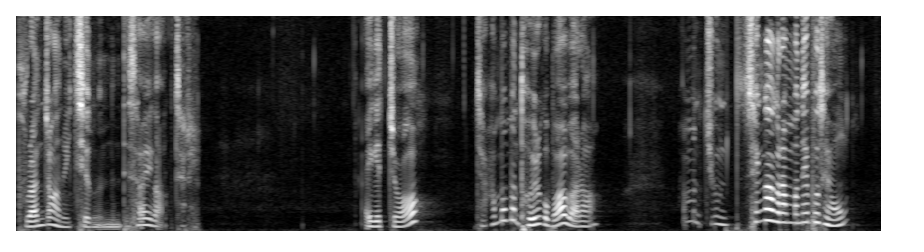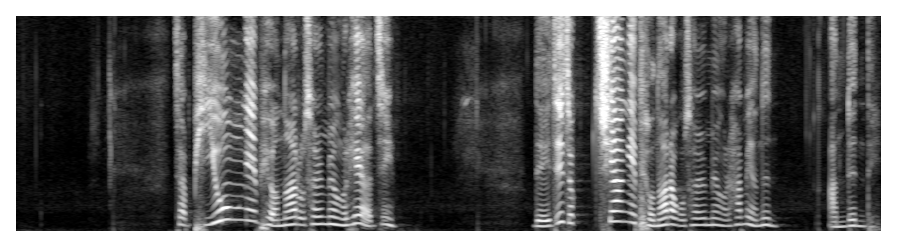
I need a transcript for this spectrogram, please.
불안정한 위치에 놓는데 사회과학자를. 알겠죠? 자, 한 번만 더 읽어봐 봐라. 한번 지금 생각을 한번 해보세요. 자, 비용의 변화로 설명을 해야지. 내재적 취향의 변화라고 설명을 하면은 안 된대.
